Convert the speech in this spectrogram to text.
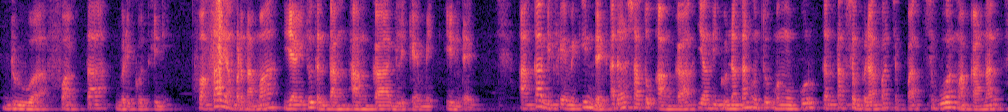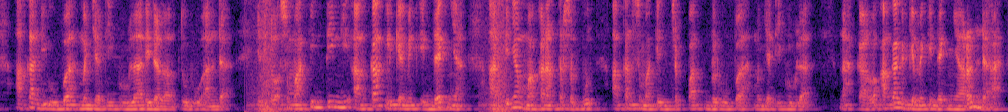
dua fakta berikut ini. Fakta yang pertama yaitu tentang angka glikemik index. Angka glycemic index adalah satu angka yang digunakan untuk mengukur tentang seberapa cepat sebuah makanan akan diubah menjadi gula di dalam tubuh Anda. Jadi kalau semakin tinggi angka glycemic indexnya, artinya makanan tersebut akan semakin cepat berubah menjadi gula. Nah, kalau angka glycemic indexnya rendah,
